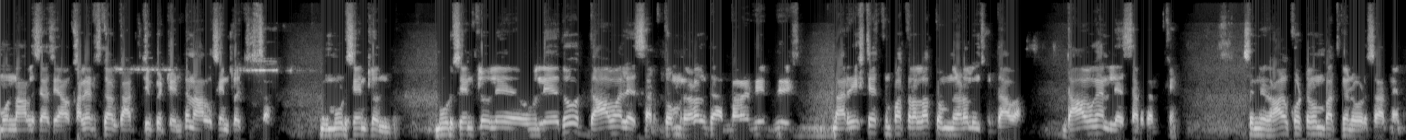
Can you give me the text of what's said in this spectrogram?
మూడు నాలుగు శాతం కలెక్టర్ గారికి అర్జీ పెట్టింటే నాలుగు సెంట్లు వచ్చింది సార్. మూడు సెంట్లు ఉంది. మూడు సెంట్లు లేదు దావా లేదు సార్. తొమ్మిది అడలు నా నా రిజిస్ట్రేషన్ పత్రాల్లో తొమ్మిది అడలు ఉంది సార్ దావా దావగానే లేదు సార్ దానికి. సార్ నేను రాళ్ళు కొట్టడం బతకండి కూడా సార్ నేను.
